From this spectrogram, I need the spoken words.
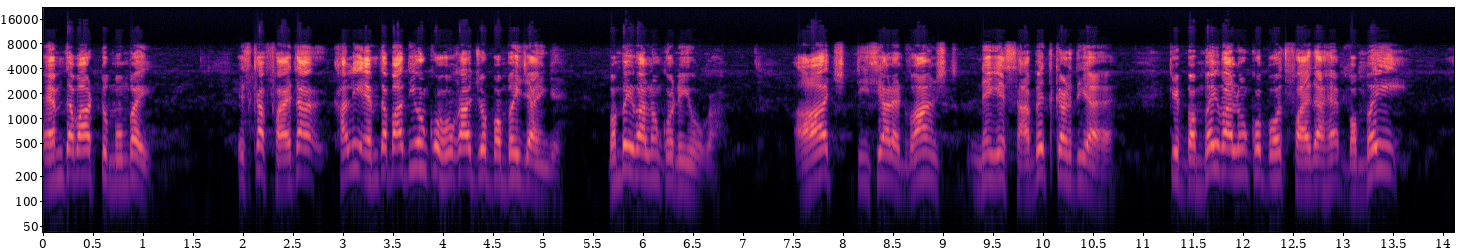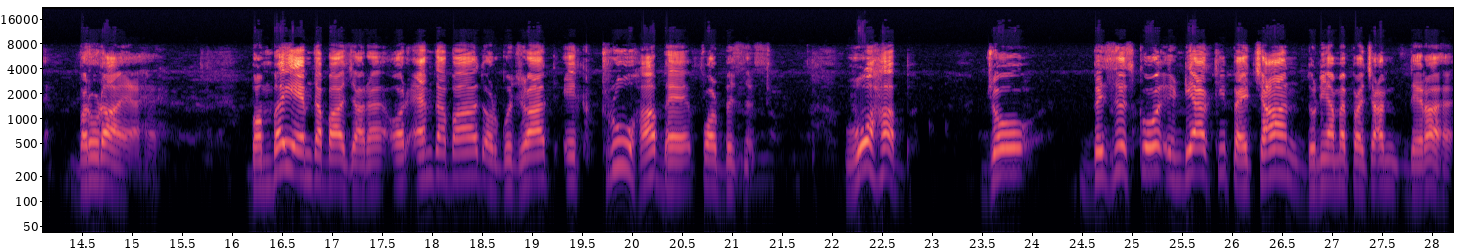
अहमदाबाद टू मुंबई इसका फ़ायदा खाली अहमदाबादियों को होगा जो बम्बई जाएंगे बम्बई वालों को नहीं होगा आज टी सी आर एडवांस ने ये साबित कर दिया है कि बम्बई वालों को बहुत फ़ायदा है। बम्बई बड़ोड़ा आया है। बम्बई अहमदाबाद जा रहा है और अहमदाबाद और गुजरात एक ट्रू हब है फॉर बिज़नेस वो हब जो बिज़नेस को इंडिया की पहचान, दुनिया में पहचान दे रहा है।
